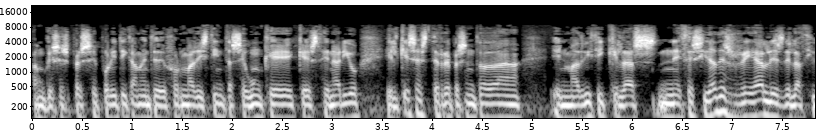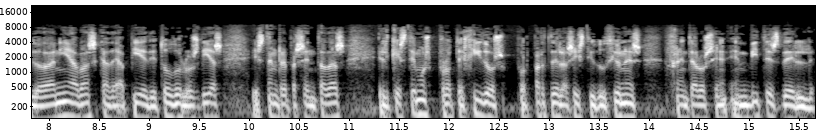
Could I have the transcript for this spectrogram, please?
aunque se exprese políticamente de forma distinta según qué, escenario, el que esa esté representada en Madrid y que las necesidades reales de la ciudadanía vasca de a pie de todos los días estén representadas, el que estemos protegidos por parte de las instituciones frente a los envites del,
